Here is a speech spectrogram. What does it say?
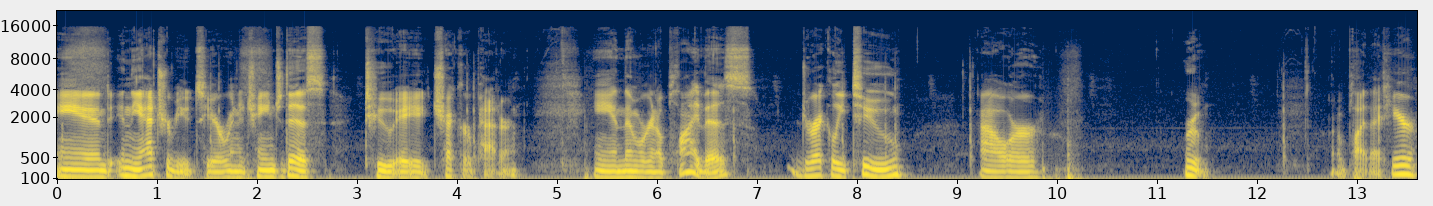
And in the attributes here, we're going to change this to a checker pattern. And then we're going to apply this directly to our room. apply that here,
